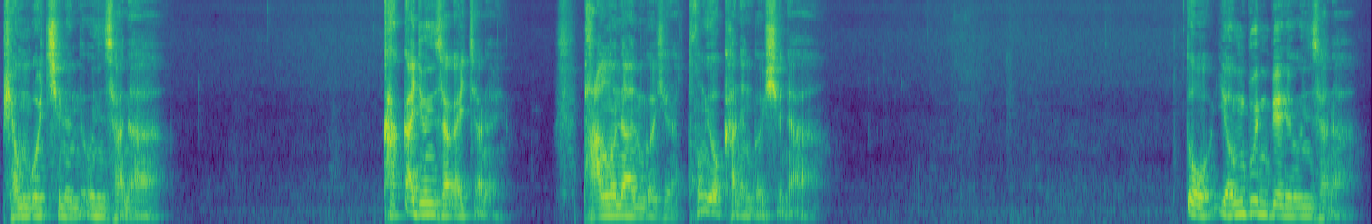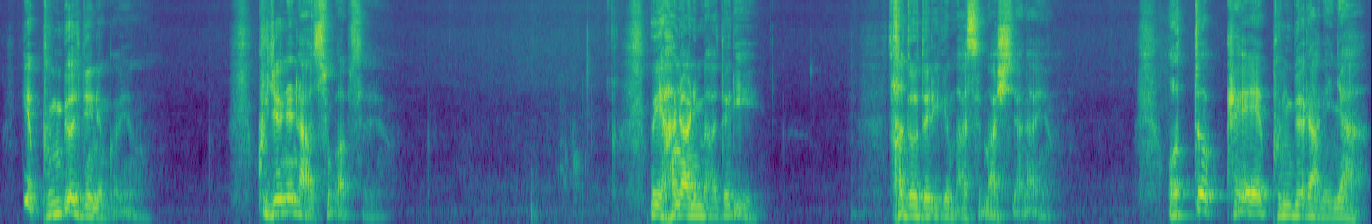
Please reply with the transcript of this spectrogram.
병 고치는 은사나 각가지 은사가 있잖아요. 방언하는 것이나 통역하는 것이나 또 영분별의 은사나 이게 분별되는 거예요. 그 전에는 알 수가 없어요. 왜 하나님 아들이 사도들에게 말씀하시잖아요. 어떻게 분별하느냐?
